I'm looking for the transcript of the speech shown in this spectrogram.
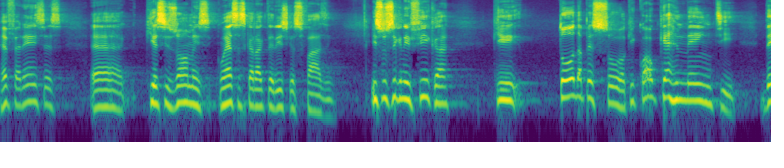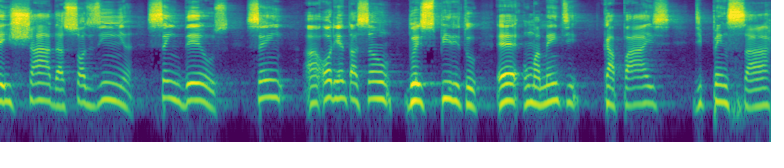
referências é, que esses homens com essas características fazem. Isso significa que toda pessoa, que qualquer mente deixada sozinha, sem Deus, sem a orientação do Espírito, é uma mente capaz de pensar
